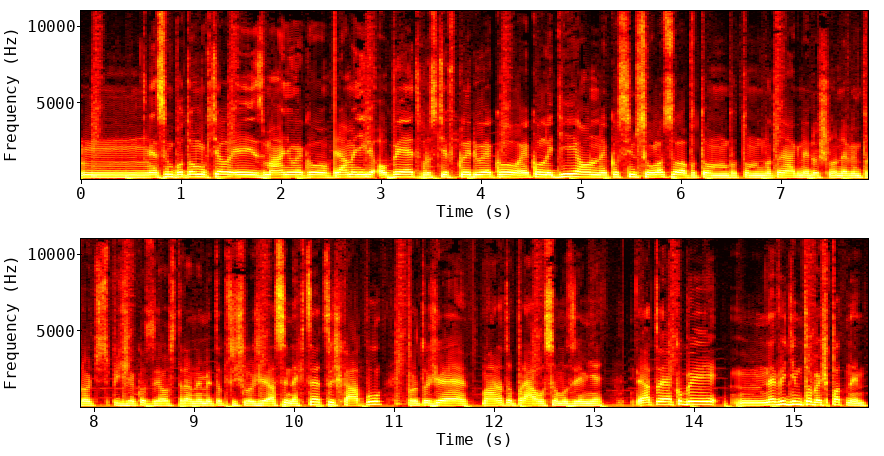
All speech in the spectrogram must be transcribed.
mm, já jsem potom chtěl i s Máňou jako dáme někde oběd, prostě v klidu jako, jako lidi a on jako s tím souhlasil a potom, potom na to nějak nedošlo. Nevím proč, spíš jako z jeho strany mi to přišlo, že asi nechce, což chápu, protože má na to právo samozřejmě. Já to jakoby mm, nevidím to ve špatným,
